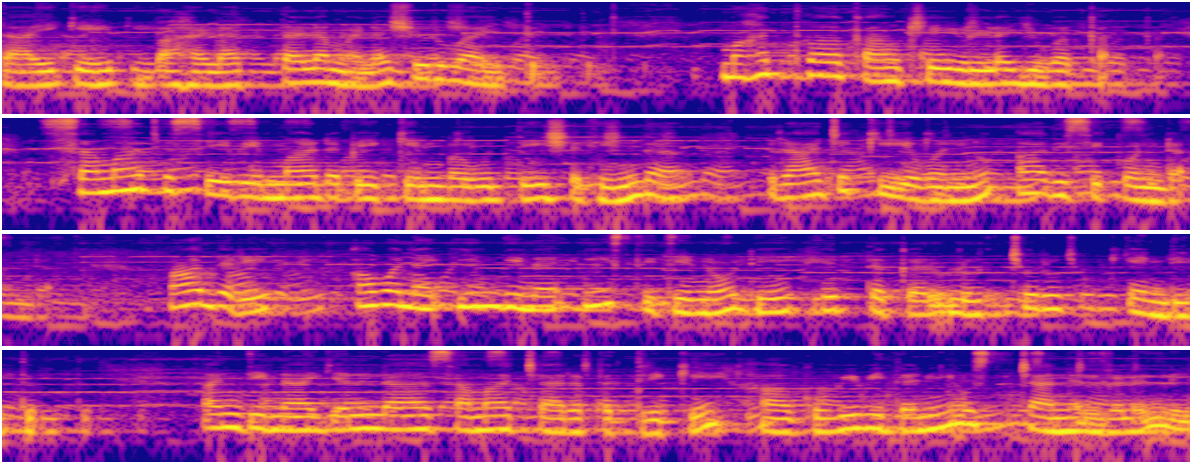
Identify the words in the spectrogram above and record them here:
ತಾಯಿಗೆ ಬಹಳ ತಳಮಳ ಶುರುವಾಯಿತು. ಮಹತ್ವಾಕಾಂಕ್ಷೆಯುಳ್ಳ ಯುವಕ, ಸಮಾಜ ಸೇವೆ ಮಾಡಬೇಕೆಂಬ ಉದ್ದೇಶದಿಂದ ರಾಜಕೀಯವನ್ನು ಆರಿಸಿಕೊಂಡ. ಆದರೆ ಅವನ ಇಂದಿನ ಈ ಸ್ಥಿತಿ ನೋಡಿ ಹೆತ್ತ ಕರುಳು ಚುರುಚು ಎಂದಿತು. ಅಂದಿನ ಎಲ್ಲ ಸಮಾಚಾರ ಪತ್ರಿಕೆ ಹಾಗೂ ವಿವಿಧ ನ್ಯೂಸ್ ಚಾನೆಲ್ಗಳಲ್ಲಿ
